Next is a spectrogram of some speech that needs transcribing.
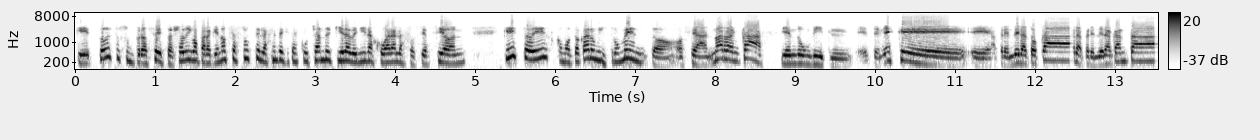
que todo esto es un proceso. Yo digo, para que no se asuste la gente que está escuchando y quiera venir a jugar a la asociación, que esto es como tocar un instrumento. O sea, no arrancás siendo un Beatle. Eh, tenés que eh, aprender a tocar, aprender a cantar,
